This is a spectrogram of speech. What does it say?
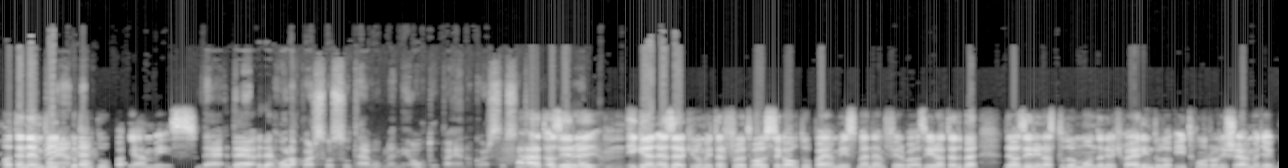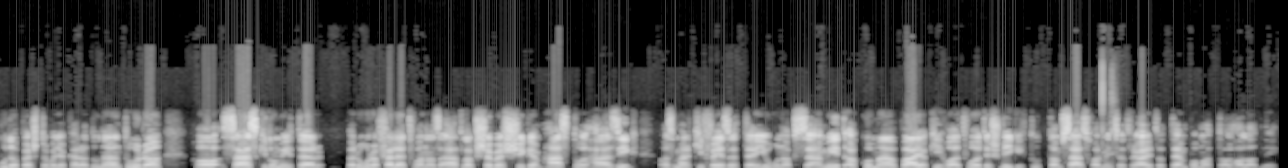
ha te nem végig nem. autópályán mész. De, de, de hol akarsz hosszú távon menni? Autópályán akarsz hosszú Hát azért egy, igen, 1000 km fölött valószínűleg autópályán mész, mert nem fér be az életedbe, de azért én azt tudom mondani, hogy ha elindulok itthonról és elmegyek Budapestre vagy akár a Dunántúlra, ha 100 km per óra felett van az átlagsebességem háztól házig, az már kifejezetten jónak számít, akkor már a pálya kihalt volt, és végig tudtam 135-re állított tempomattal haladni.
